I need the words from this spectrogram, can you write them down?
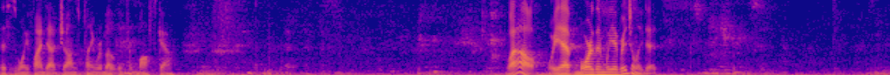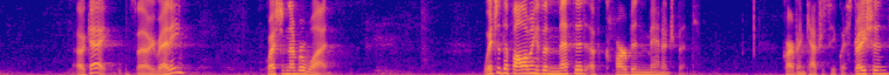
This is when we find out John's playing remotely from Moscow. Wow, we have more than we originally did. Okay, so you ready? Question number one Which of the following is a method of carbon management? Carbon capture sequestration,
